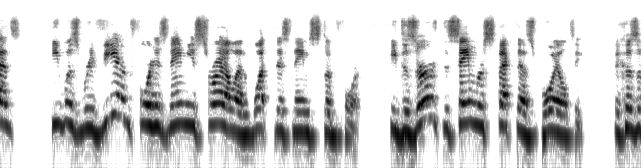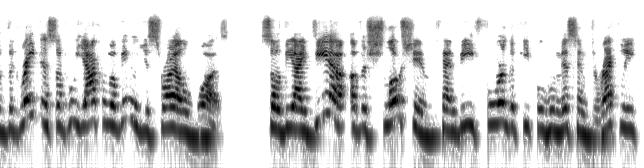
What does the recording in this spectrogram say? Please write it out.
adds he was revered for his name Yisrael and what this name stood for. He deserved the same respect as royalty because of the greatness of who Yaakov Avinu Yisrael was. So the idea of a shloshim can be for the people who miss him directly.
